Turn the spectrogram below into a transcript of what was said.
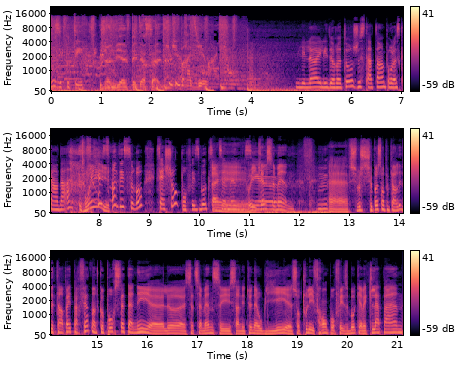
Vous écoutez Geneviève Peterson. Cube Radio. Il est là, il est de retour juste à temps pour le scandale. Oui. Dessureau. Fait chaud pour Facebook cette Hey, semaine. oui, quelle euh, semaine. Euh, je sais pas- je sais pas si on peut parler de tempête parfaite, mais en tout cas pour cette année, euh, là, cette semaine, c'est c'en est une à oublier euh, sur tous les fronts pour Facebook avec la panne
